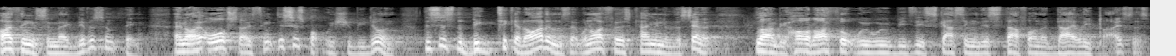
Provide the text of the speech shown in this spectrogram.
I think it's a magnificent thing. And I also think this is what we should be doing. This is the big ticket items that when I first came into the Senate, lo and behold, I thought we would be discussing this stuff on a daily basis.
